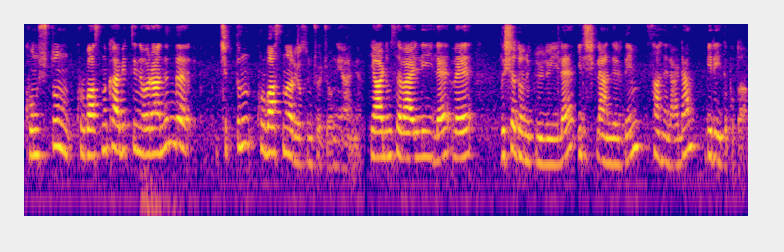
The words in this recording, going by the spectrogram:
konuştun, kurbağasını kaybettiğini öğrendin de çıktın kurbağasını arıyorsun çocuğunu yani. Yardımseverliğiyle ve dışa dönüklülüğüyle ilişkilendirdiğim sahnelerden biriydi bu da.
